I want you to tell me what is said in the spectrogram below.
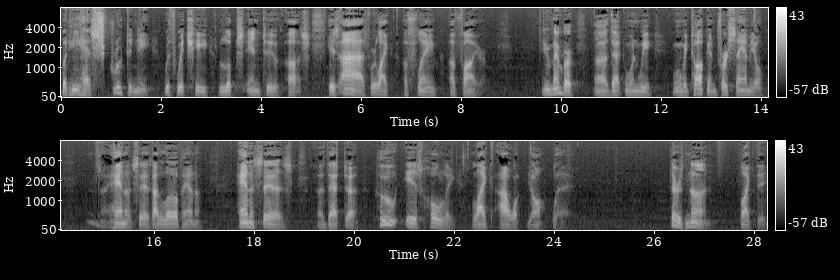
but he has scrutiny with which he looks into us. His eyes were like a flame of fire. You remember uh, that when we when we talk in First Samuel, Hannah says, "I love Hannah." Hannah says uh, that uh, who is holy like our Yahweh? There is none like thee,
